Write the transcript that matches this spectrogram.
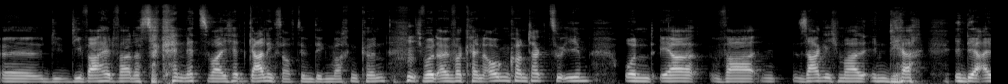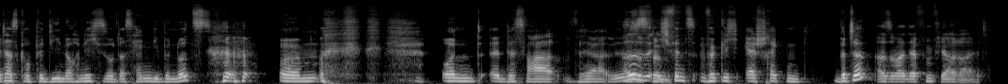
Äh, die, die Wahrheit war, dass da kein Netz war. Ich hätte gar nichts auf dem Ding machen können. Ich wollte einfach keinen Augenkontakt zu ihm. Und er war, sage ich mal, in der, in der Altersgruppe, die noch nicht so das Handy benutzt. ähm, und äh, das war, ja, also ich finde es wirklich erschreckend. Bitte? Also war der fünf Jahre alt.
